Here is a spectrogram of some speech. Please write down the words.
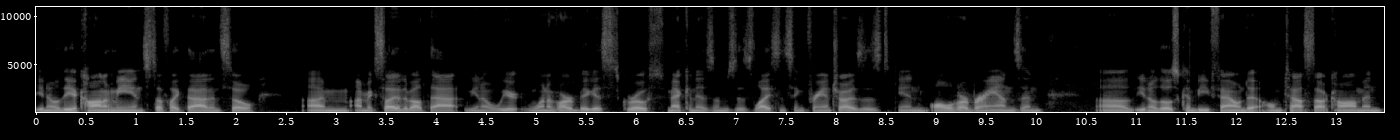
you know the economy and stuff like that. And so, I'm I'm excited about that. You know, we're one of our biggest growth mechanisms is licensing franchises in all of our brands, and uh, you know those can be found at hometask.com. And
